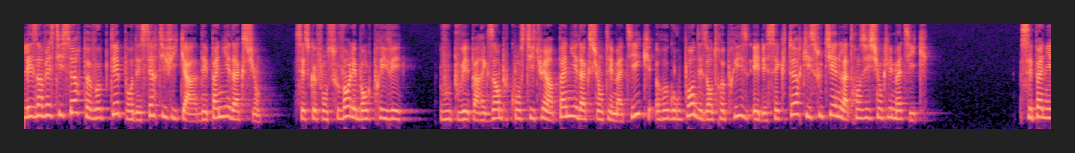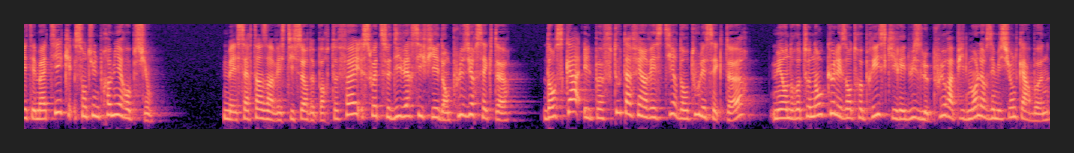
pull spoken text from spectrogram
les investisseurs peuvent opter pour des certificats, des paniers d'actions. C'est ce que font souvent les banques privées. Vous pouvez par exemple constituer un panier d'actions thématiques regroupant des entreprises et des secteurs qui soutiennent la transition climatique. Ces paniers thématiques sont une première option. Mais certains investisseurs de portefeuille souhaitent se diversifier dans plusieurs secteurs. Dans ce cas, ils peuvent tout à fait investir dans tous les secteurs, mais en ne retenant que les entreprises qui réduisent le plus rapidement leurs émissions de carbone.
